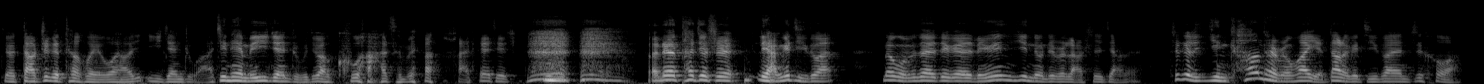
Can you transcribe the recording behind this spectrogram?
就到这个特会，我要遇见主啊！今天没遇见主就要哭啊，怎么样？反正就是，反正他就是两个极端。那我们在这个灵恩运动这边，老师讲的这个 encounter 文化也到了个极端之后啊，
